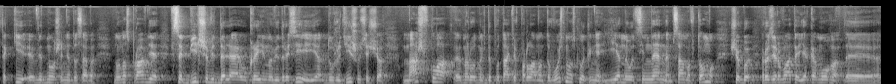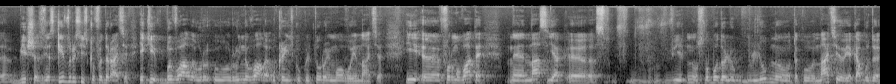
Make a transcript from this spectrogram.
Такі е, відношення до себе, ну насправді все більше віддаляє Україну від Росії. І я дуже тішуся, що наш вклад е, народних депутатів парламенту восьмого скликання є неоціненним саме в тому, щоб розірвати якомога е, більше зв'язків з Російською Федерацією, які вбивали, руйнували українську культуру і мову і націю, і формувати нас як ну, свободолюбну таку націю, яка буде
